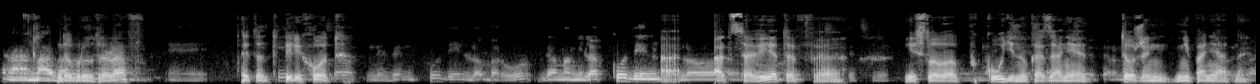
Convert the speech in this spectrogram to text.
Доброе утро, Рав. Этот переход от советов и слова «пкудин» указание тоже непонятно.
